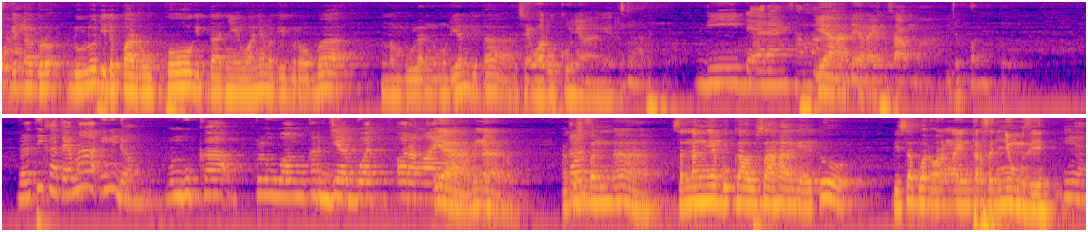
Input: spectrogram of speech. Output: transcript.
kayak kita gro- dulu di depan ruko kita nyewanya pakai gerobak enam bulan kemudian kita sewa rukonya gitu. Sana. di daerah yang sama. Iya daerah yang sama di depan itu. Berarti Katema ini dong membuka peluang kerja buat orang lain. Iya benar. Aku seben ah, senangnya buka usaha kayak itu bisa buat orang lain tersenyum sih. iya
